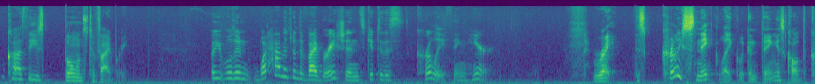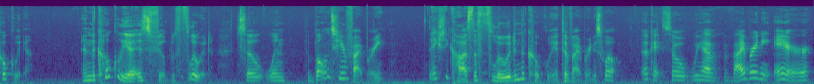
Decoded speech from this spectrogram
will cause these bones to vibrate. Okay, well then what happens when the vibrations get to this curly thing here? Right. This curly snake like looking thing is called the cochlea. And the cochlea is filled with fluid. So when the bones here vibrate, they actually cause the fluid in the cochlea to vibrate as well. Okay, so we have vibrating air,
